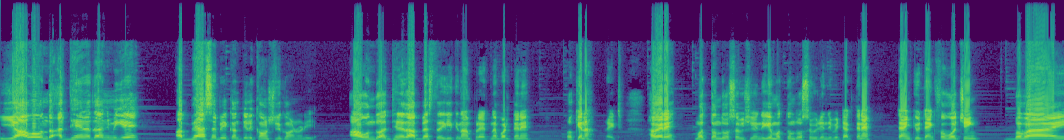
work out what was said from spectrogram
ಯಾವ ಒಂದು ಅಧ್ಯಯನದ ನಿಮಗೆ ಅಭ್ಯಾಸ ಬೇಕಂತೇಳಿ ಕೌನ್ಸಿಲಿಂಗ್ ನೋಡಿ ಆ ಒಂದು ಅಧ್ಯಯನದ ಅಭ್ಯಾಸ ತೆಗಿಲಿಕ್ಕೆ ನಾನು ಪ್ರಯತ್ನ ಪಡ್ತೇನೆ. ಓಕೆನಾ ರೈಟ್ ಹಾಗಾದ್ರೆ ಮತ್ತೊಂದು ಹೊಸ ವಿಷಯದೊಂದಿಗೆ ಮತ್ತೊಂದು ಹೊಸ ವಿಡಿಯೋದಿಂದ ಭೇಟಿ ಆಗ್ತೇನೆ. Thank you thank for watching bye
